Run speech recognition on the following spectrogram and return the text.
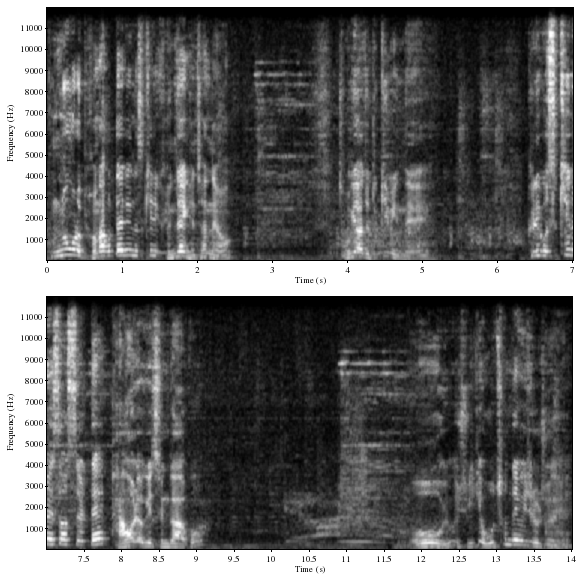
공룡으로 변하고 때리는 스킬이 굉장히 괜찮네요. 저게 아주 느낌이 있네. 그리고 스킬을 썼을 때 방어력이 증가하고. 오 이거 이게 5000 데미지를 주네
